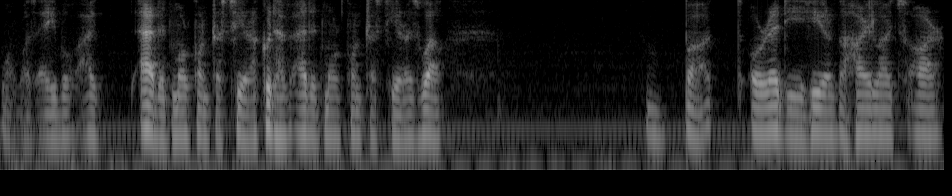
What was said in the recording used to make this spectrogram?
What was able I added more contrast here. I could have added more contrast here as well but already here the highlights are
